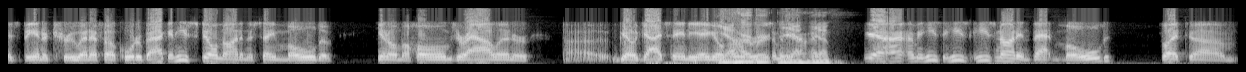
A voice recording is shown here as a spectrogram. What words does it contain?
as being a true NFL quarterback, and he's still not in the same mold of, you know, Mahomes or Allen or, uh, you know, a guy at San Diego. yeah, Herbert. some of the- Yeah, I mean, yeah. yeah, I, I mean he's he's he's not in that mold, but um,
